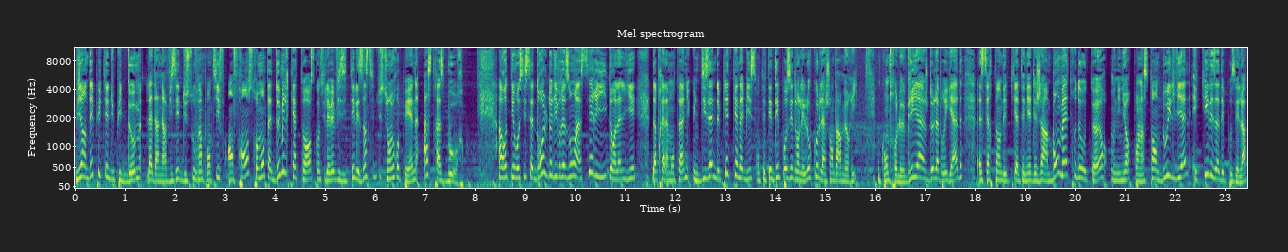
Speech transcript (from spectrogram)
via un député du Puy-de-Dôme. La dernière visite du souverain pontife en France remonte à 2014 quand il avait visité les institutions européennes à Strasbourg. À retenir aussi cette drôle de livraison à Sérilly dans l'Allier. D'après la montagne, une dizaine de pieds de cannabis ont été déposés dans les locaux de la gendarmerie. Contre le grillage de la brigade, certains des pieds atteignaient déjà un bon mètre de hauteur. On ignore pour l'instant d'où ils viennent et qui les a déposés là.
